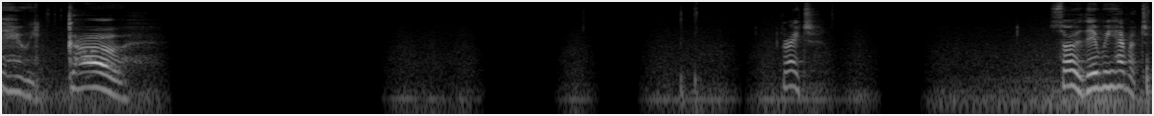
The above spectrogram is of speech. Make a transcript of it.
There we go. Great. So there we have it.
